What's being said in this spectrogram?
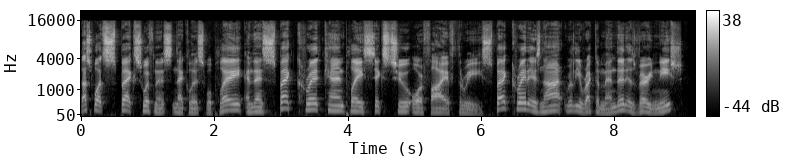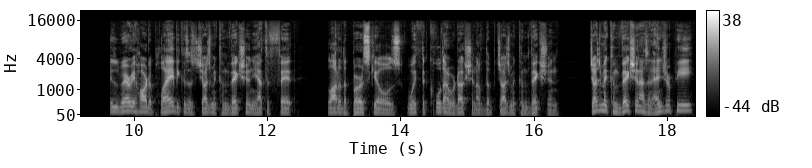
That's what Spec Swiftness Necklace will play. And then Spec Crit can play 6-2 or 5-3. Spec Crit is not really recommended. It's very niche. It's very hard to play because it's Judgment Conviction. You have to fit a lot of the burst skills with the cooldown reduction of the Judgment Conviction. Judgment Conviction has an entropy.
